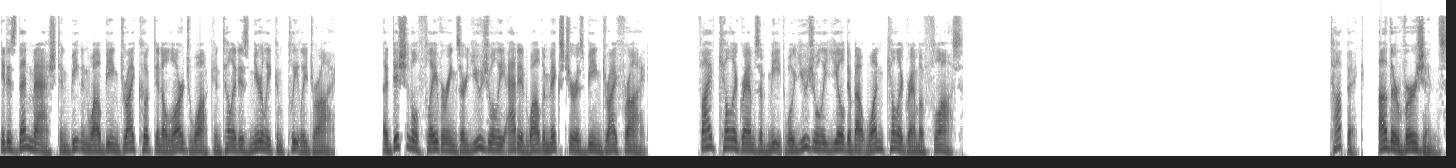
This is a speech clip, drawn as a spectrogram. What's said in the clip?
It is then mashed and beaten while being dry cooked in a large wok until it is nearly completely dry. Additional flavorings are usually added while the mixture is being dry fried. 5 kg of meat will usually yield about 1 kg of floss. Other versions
